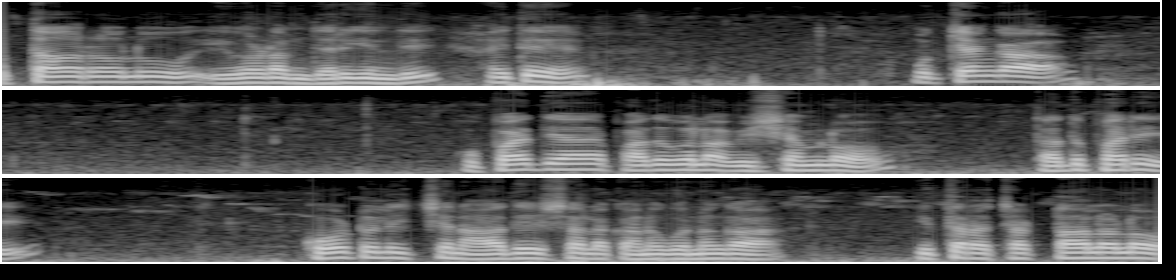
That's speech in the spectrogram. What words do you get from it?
ఉత్తర్వులు ఇవ్వడం జరిగింది. అయితే ముఖ్యంగా ఉపాధ్యాయ పదవుల విషయంలో తదుపరి కోర్టులు ఇచ్చిన ఆదేశాలకు అనుగుణంగా ఇతర చట్టాలలో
